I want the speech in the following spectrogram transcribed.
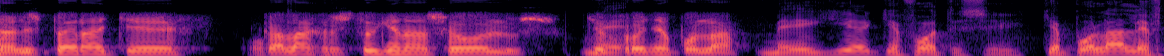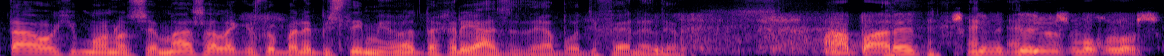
Καλησπέρα και καλά Χριστούγεννα σε όλους και χρόνια πολλά. Με υγεία και φώτιση και πολλά λεφτά όχι μόνο σε εμάς αλλά και στο Πανεπιστήμιο. Δεν τα χρειάζεται από ό,τι φαίνεται. Απαραίτητος κινητήριος μοχλός.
